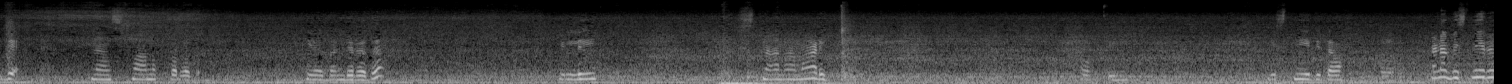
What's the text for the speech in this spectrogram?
ಇದೆ. ನಾನು ಸ್ನಾನಕ್ಕೆ ಬರೋದು. ಬಂದಿರೋದು. ಇಲ್ಲಿ ಸ್ನಾನ ಮಾಡಿ ಹೋಗ್ತೀನಿ. ಬಿಸಿನೀರಿದ್ದಾವ ಅಣ್ಣ ಬಿಸಿನೀರು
